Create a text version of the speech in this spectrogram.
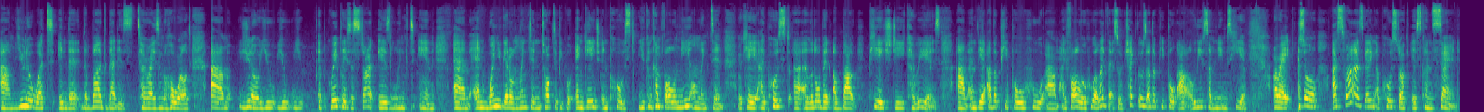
um, you know what, in the the bug that is terrorizing the whole world. Um, you know, you you you a great place to start is LinkedIn. Um, and when you get on LinkedIn, talk to people, engage and post. You can come follow me on LinkedIn. Okay, I post uh, a little bit about PhD careers, um, and there are other people who um, I follow who are like that. So check those other people out. I'll leave some names here. All right. So as far as getting a postdoc is concerned,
